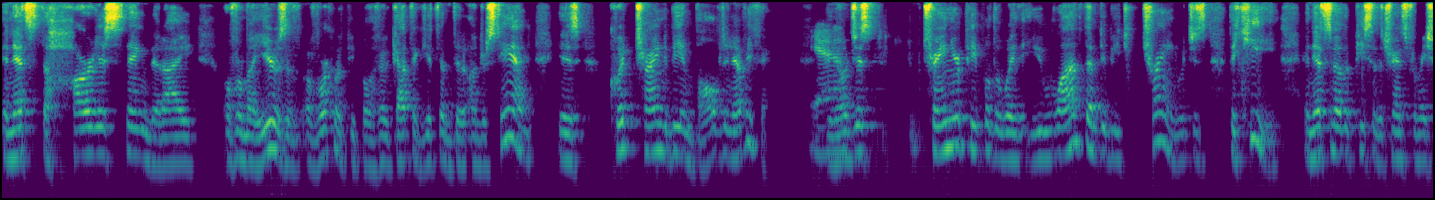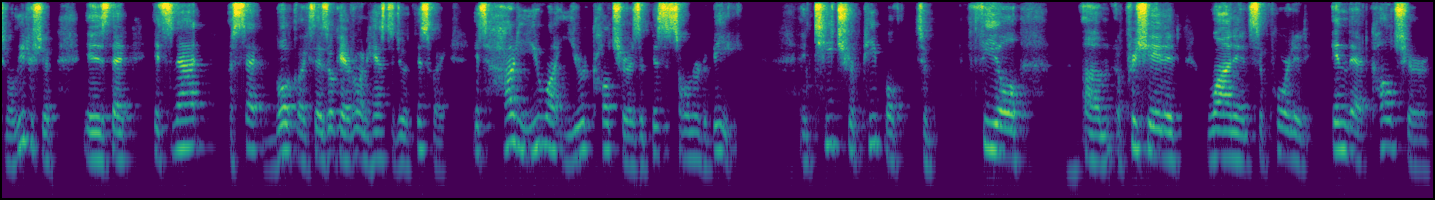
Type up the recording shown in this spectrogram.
And that's the hardest thing that I, over my years of, of working with people, have got to get them to understand is quit trying to be involved in everything. Yeah. You know, just train your people the way that you want them to be trained, which is the key. And that's another piece of the transformational leadership is that it's not a set book like says, okay, everyone has to do it this way. It's how do you want your culture as a business owner to be and teach your people to feel um, appreciated, wanted, supported in that culture,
